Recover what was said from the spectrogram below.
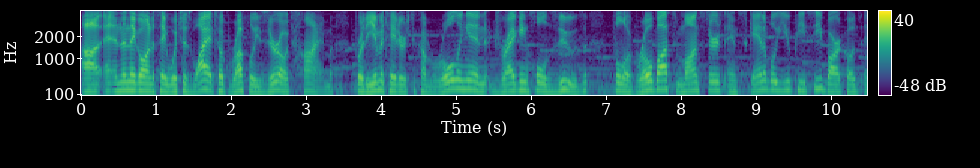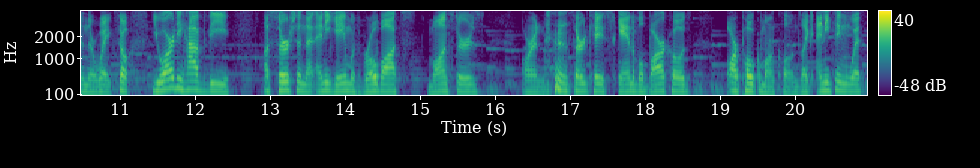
uh, and then they go on to say, which is why it took roughly zero time for the imitators to come rolling in, dragging whole zoos full of robots, monsters, and scannable UPC barcodes in their wake. So you already have the assertion that any game with robots, monsters, or in the third case, scannable barcodes are Pokemon clones. Like anything with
